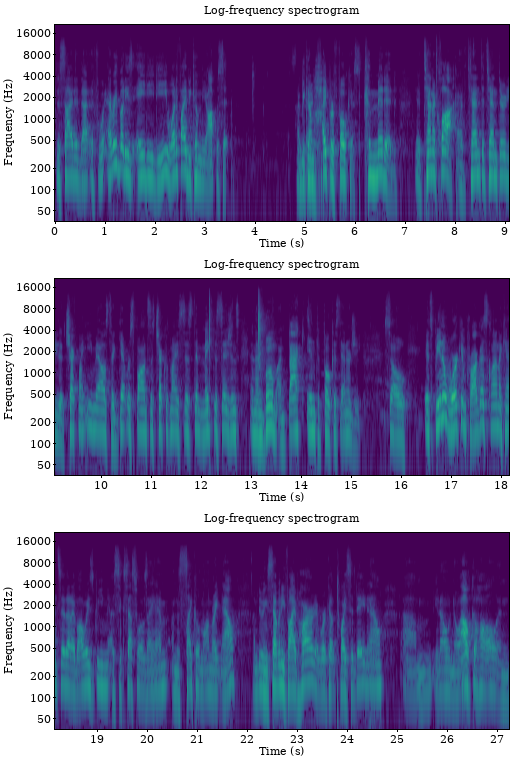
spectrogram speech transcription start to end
decided that if everybody's add what if i become the opposite? I become hyper focused, committed. You know, 10 o'clock, I have 10 to 10.30 to check my emails, to get responses, check with my assistant, make decisions, and then boom, I'm back into focused energy. So it's been a work in progress, Glenn. I can't say that I've always been as successful as I am on the cycle I'm on right now. I'm doing 75 hard. I work out twice a day now. Um, you know, no alcohol and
